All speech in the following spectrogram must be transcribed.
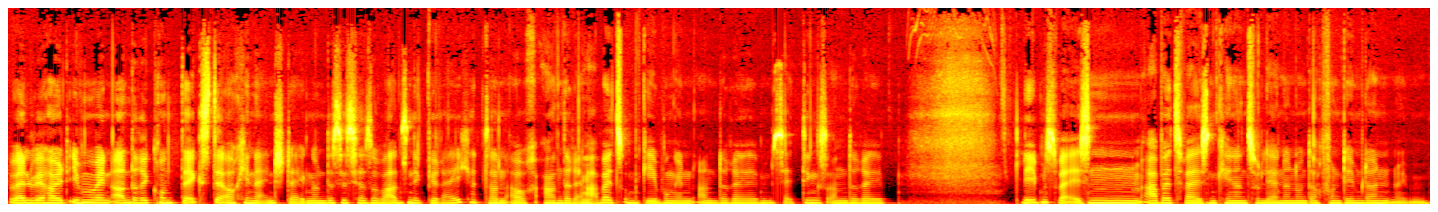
weil wir halt immer in andere Kontexte auch hineinsteigen. Und das ist ja so wahnsinnig bereichert, dann auch andere mhm. Arbeitsumgebungen, andere Settings, andere Lebensweisen, Arbeitsweisen kennenzulernen und auch von dem dann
